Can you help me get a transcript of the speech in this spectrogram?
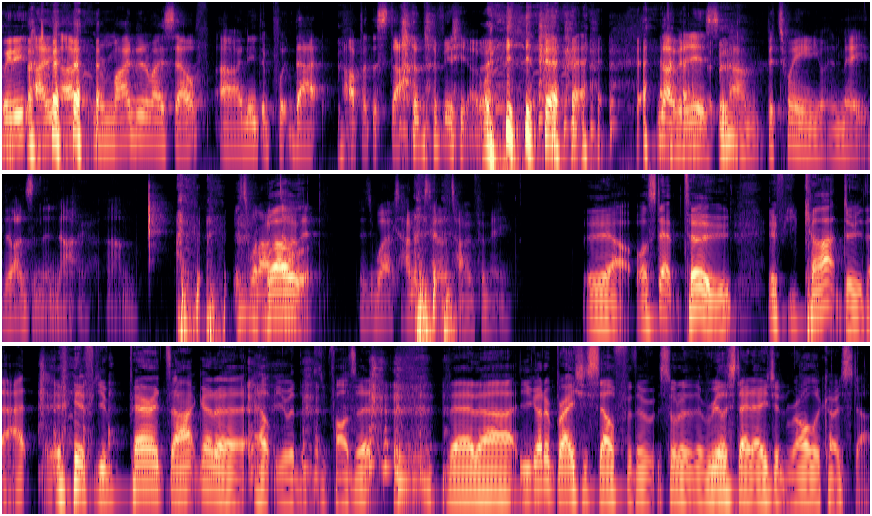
We need. I, I reminded of myself. Uh, I need to put that up at the start of the video. yeah. no, but it is um, between you and me, the ones in the know. Um, it's what I've Well- done. It, it works 100 percent of the time for me. Yeah. Well, step two, if you can't do that, if your parents aren't going to help you with the deposit, then uh, you got to brace yourself for the sort of the real estate agent roller coaster.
